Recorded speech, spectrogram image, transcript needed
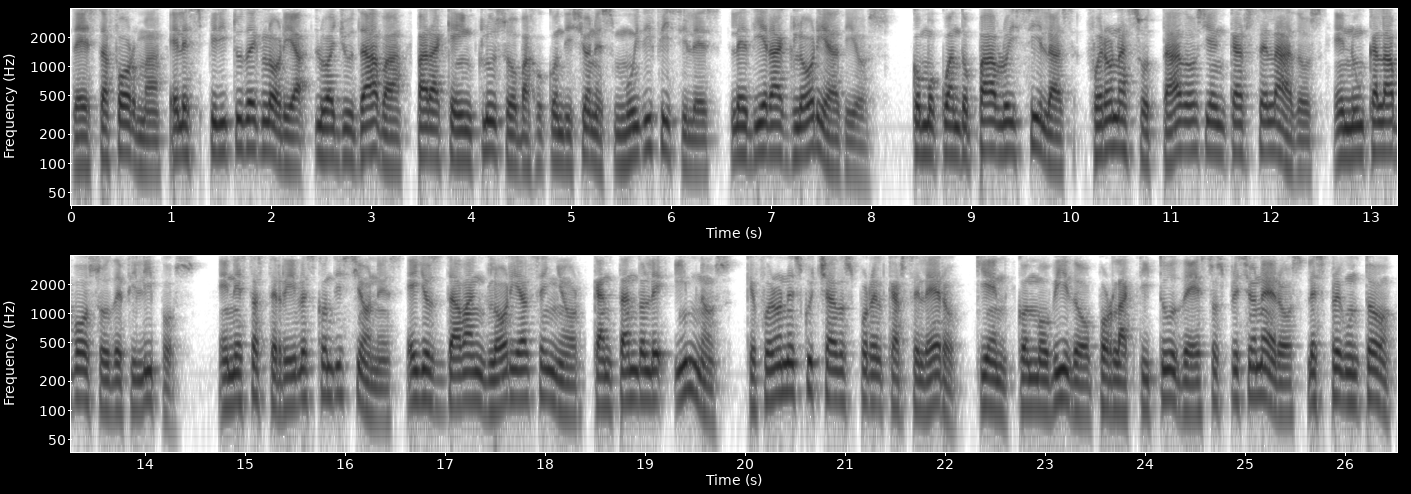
De esta forma, el Espíritu de Gloria lo ayudaba para que incluso bajo condiciones muy difíciles le diera gloria a Dios como cuando Pablo y Silas fueron azotados y encarcelados en un calabozo de Filipos. En estas terribles condiciones ellos daban gloria al Señor cantándole himnos que fueron escuchados por el carcelero, quien, conmovido por la actitud de estos prisioneros, les preguntó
